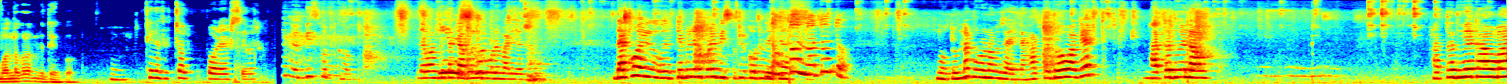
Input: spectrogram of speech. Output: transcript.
বন্ধ করো আমি দেখব। ঠিক আছে চল পরে আসছি এবার। বিস্কুট খাও। যেমন সেটা টেবিলের উপরে বাড়ি আসো। দেখো টেবিলের উপরে বিস্কুটের কোটো রেখে আসছি। নতুন না পুরোনো আমি জানি না। হাতটা ধোও আগে। হাতটা ধুয়ে নাও। হাতটা ধুয়ে খাও মা।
